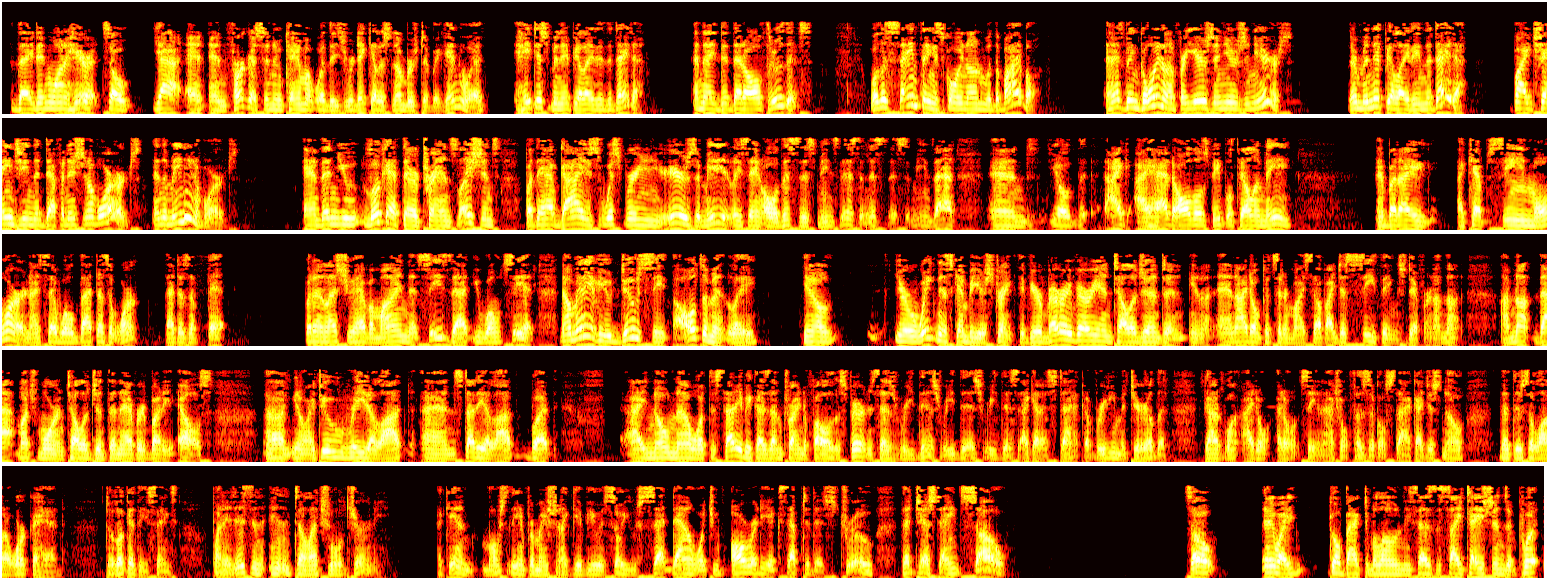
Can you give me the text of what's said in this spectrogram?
they didn't want to hear it. So yeah, and and Ferguson, who came up with these ridiculous numbers to begin with, he just manipulated the data, and they did that all through this. Well, the same thing is going on with the Bible, and has been going on for years and years and years. They're manipulating the data by changing the definition of words and the meaning of words. And then you look at their translations, but they have guys whispering in your ears immediately saying, oh, this, this means this, and this, this means that. And, you know, I, I had all those people telling me, and, but I, I kept seeing more, and I said, well, that doesn't work. That doesn't fit. But unless you have a mind that sees that, you won't see it. Now many of you do see, ultimately, you know, your weakness can be your strength. If you're very, very intelligent and, you know, and I don't consider myself, I just see things different. I'm not, I'm not that much more intelligent than everybody else. Uh, you know, I do read a lot and study a lot, but I know now what to study because I'm trying to follow the Spirit. And it says, read this, read this, read this. I got a stack of reading material that God want, I don't, I don't see an actual physical stack. I just know that there's a lot of work ahead to look at these things. But it is an intellectual journey. Again, most of the information I give you is so you set down what you've already accepted as true that just ain't so. So, anyway, go back to Malone. He says the citations and put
